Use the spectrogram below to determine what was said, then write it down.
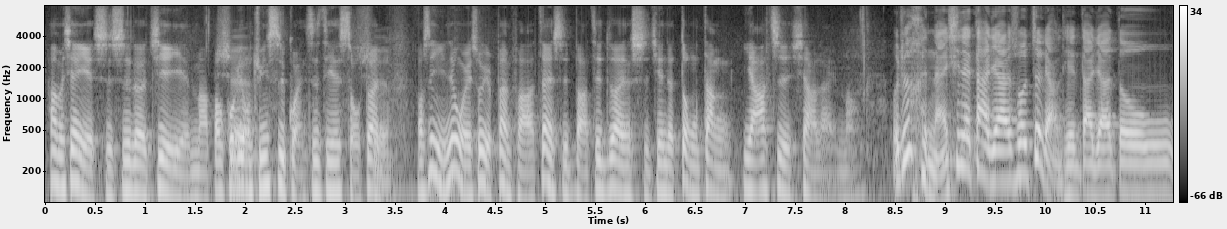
他们现在也实施了戒严嘛，包括用军事管制这些手段。老师，你认为说有办法暂时把这段时间的动荡压制下来吗？我觉得很难。现在大家说这两天大家都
